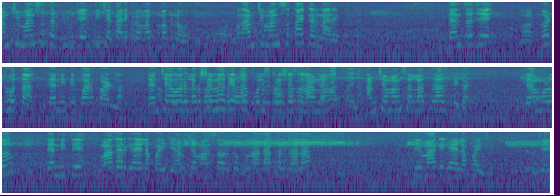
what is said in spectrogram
आमची माणसं तर भीम जयंतीच्या कार्यक्रमात मग्न होती. मग आमची माणसं काय करणार आहेत तिथं? त्यांचा जे कट होता त्यांनी ते पार पाडला. त्यांच्यावर लक्ष न देता पोलीस प्रशासनानं आमच्या माणसाला त्रास दिला त्यामुळं त्यांनी ते माघार घ्यायला पाहिजे. आमच्या माणसावर जो गुन्हा दाखल झाला ते मागे घ्यायला पाहिजे. जय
